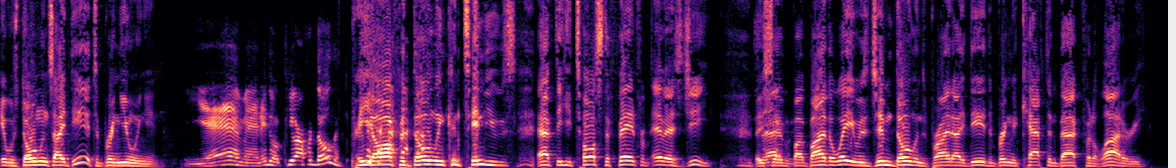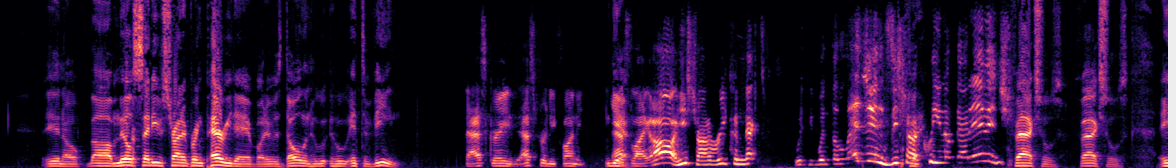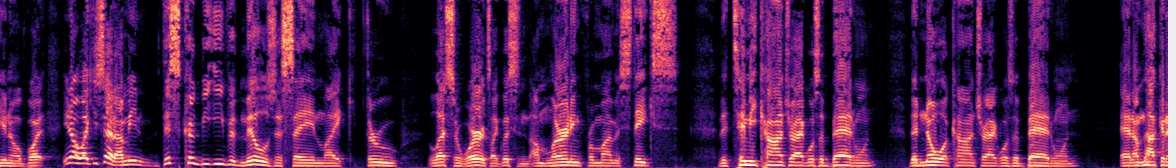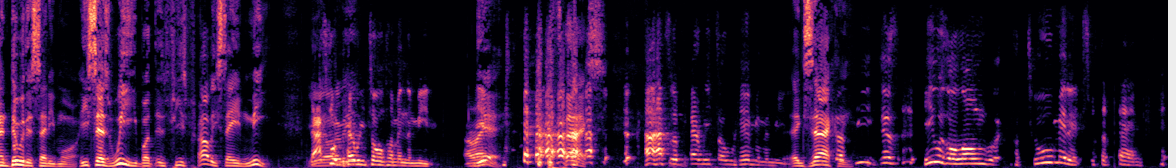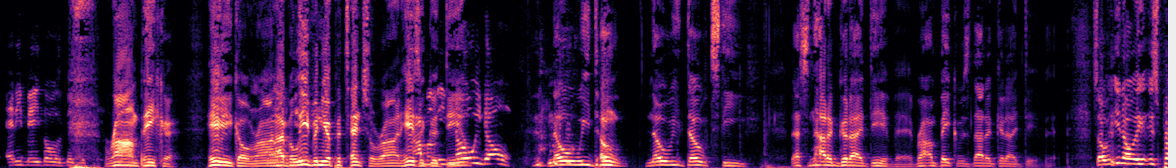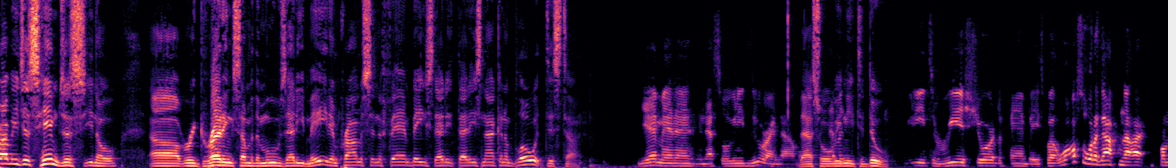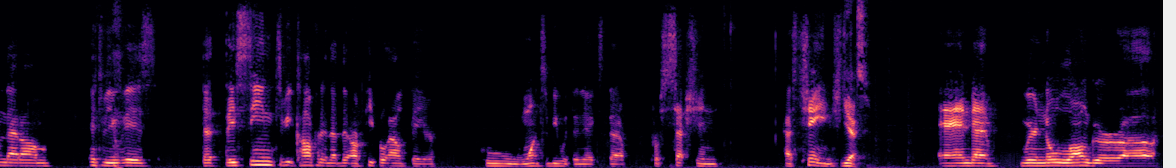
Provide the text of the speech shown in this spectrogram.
it was Dolan's idea to bring Ewing in. Yeah, man, they doing PR for Dolan. PR for Dolan continues after he tossed the fan from MSG. They exactly. said, by, by the way, it was Jim Dolan's bright idea to bring the captain back for the lottery. You know, uh, Mills said he was trying to bring Perry there, but it was Dolan who who intervened. That's crazy. That's pretty funny. That's yeah. like, oh, he's trying to reconnect with with the legends. He's trying to clean up that image. Factuals, factuals. You know, but you know, like you said, I mean, this could be even Mills just saying like through lesser words, like, listen, I'm learning from my mistakes the Timmy contract was a bad one. The Noah contract was a bad one. And I'm not going to do this anymore. He says we, but he's probably saying me. You That's what, what I mean? Perry told him in the meeting. All right. Yeah. Facts. That's what Perry told him in the meeting. Exactly. Because he just he was alone for two minutes with the pen, and he made those big. Ron Baker. Here you go, Ron. I believe in your potential, Ron. Here's I a good deal. No, we don't. no, we don't. No, we don't, Steve. That's not a good idea, man. Ron Baker was not a good idea, man. So you know, it's probably just him, just you know, uh, regretting some of the moves that he made and promising the fan base that he, that he's not going to blow it this time. Yeah, man, and, and, that's what we need to do right now. Man. That's what we need to do. We need to reassure the fan base. But also, what I got from that from that um interview is that they seem to be confident that there are people out there who want to be with the Knicks. That perception has changed. Yes. And that we're no longer uh,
